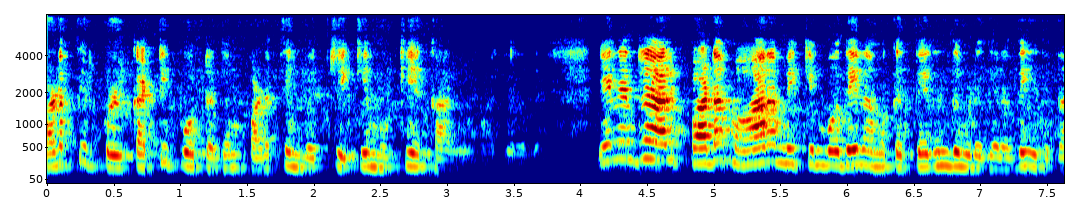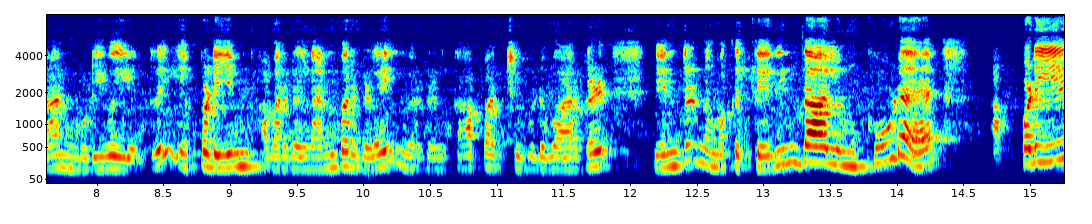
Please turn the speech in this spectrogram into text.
படத்திற்குள் கட்டி போட்டதும் படத்தின் வெற்றிக்கு முக்கிய காரணம். ஏனென்றால் படம் ஆரம்பிக்கும் போதே நமக்கு தெரிந்து விடுகிறது இதுதான் முடிவு என்று. எப்படியும் அவர்கள் நண்பர்களை இவர்கள் காப்பாற்றி விடுவார்கள் என்று நமக்கு தெரிந்தாலும் கூட அப்படியே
